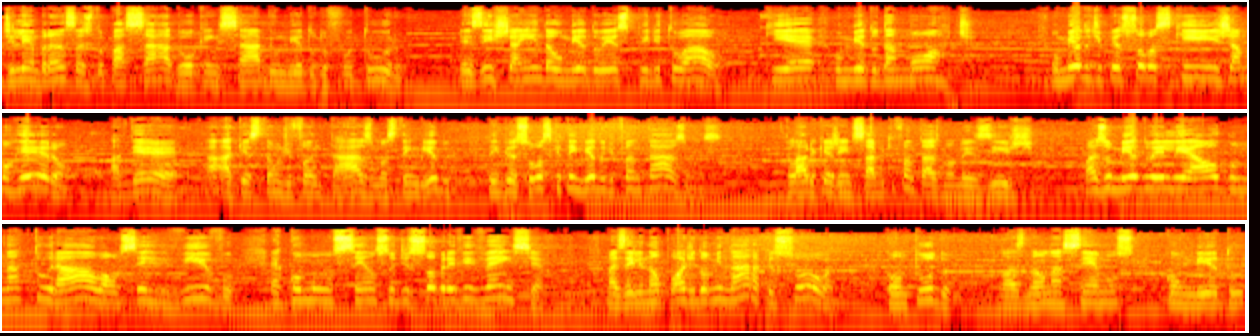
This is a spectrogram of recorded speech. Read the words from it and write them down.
de lembranças do passado ou quem sabe o medo do futuro. Existe ainda o medo espiritual, que é o medo da morte, o medo de pessoas que já morreram, até a questão de fantasmas, tem medo, tem pessoas que têm medo de fantasmas. Claro que a gente sabe que fantasma não existe, mas o medo ele é algo natural ao ser vivo, é como um senso de sobrevivência, mas ele não pode dominar a pessoa. Contudo, nós não nascemos com medo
